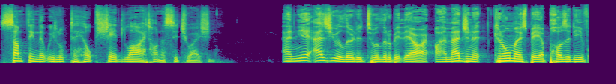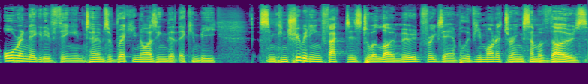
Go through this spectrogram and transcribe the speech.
something that we look to help shed light on a situation. And yeah, as you alluded to a little bit there, I, I, imagine it can almost be a positive or a negative thing in terms of recognizing that there can be some contributing factors to a low mood, for example. If you're monitoring some of those,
